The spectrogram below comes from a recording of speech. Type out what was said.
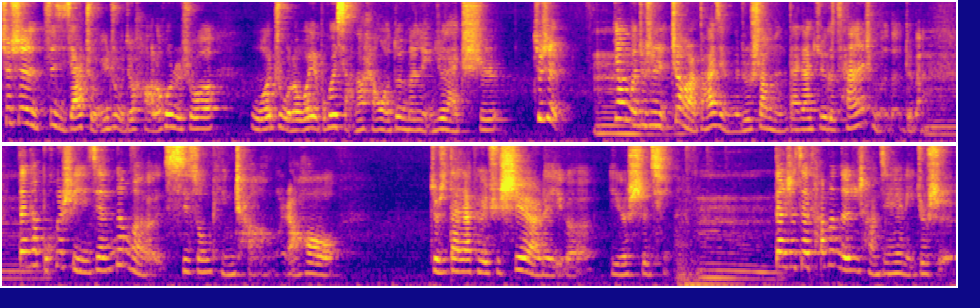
就是自己家煮一煮就好了，或者说我煮了，我也不会想到喊我对门邻居来吃，就是要么就是正儿八经的就上门大家聚个餐什么的，对吧？但它不会是一件那么稀松平常，然后就是大家可以去 share 的一个一个事情。嗯，但是在他们的日常经验里，就是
